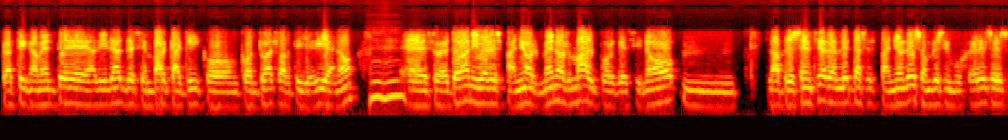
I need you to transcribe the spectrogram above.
prácticamente Adidas desembarca aquí con, con toda su artillería, ¿no? Eh, sobre todo a nivel español. Menos mal, porque si no, mm, la presencia de atletas españoles, hombres y mujeres, es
